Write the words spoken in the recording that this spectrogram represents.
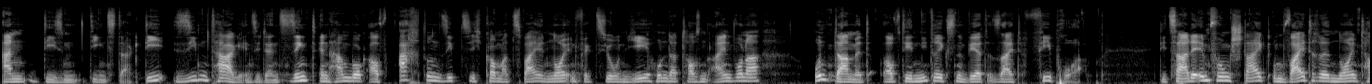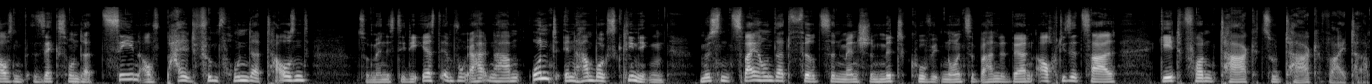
an diesem Dienstag. Die 7-Tage-Inzidenz sinkt in Hamburg auf 78,2 Neuinfektionen je 100.000 Einwohner und damit auf den niedrigsten Wert seit Februar. Die Zahl der Impfungen steigt um weitere 9.610 auf bald 500.000, zumindest die die Erstimpfung erhalten haben. Und in Hamburgs Kliniken müssen 214 Menschen mit Covid-19 behandelt werden. Auch diese Zahl geht von Tag zu Tag weiter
